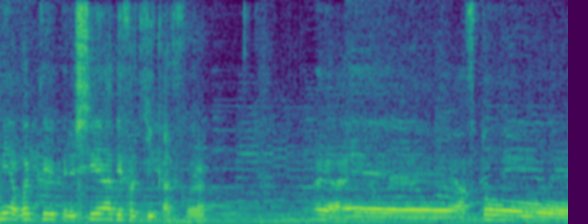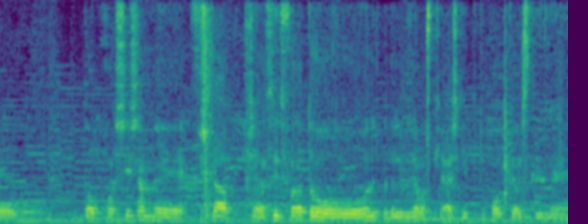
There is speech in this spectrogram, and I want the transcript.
μια web υπηρεσία διαφορετική κάθε φορά. Ωραία, ε, αυτό το αποφασίσαμε, φυσικά αυτή τη φορά το όριο του πενταλέπτου δεν μας πιάσει γιατί το podcast είναι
